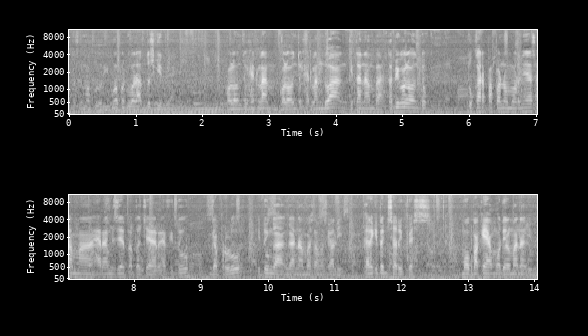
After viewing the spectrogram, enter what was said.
150 ribu apa 200 gitu. Kalau untuk headlamp kalau untuk headlamp doang kita nambah. Tapi kalau untuk tukar papan nomornya sama RMZ atau CRF itu nggak perlu itu nggak nggak nambah sama sekali. Karena kita bisa request mau pakai yang model mana gitu.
